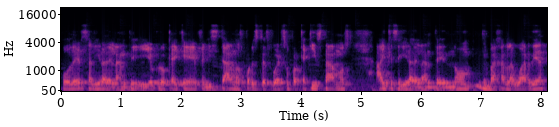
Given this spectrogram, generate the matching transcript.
poder salir adelante y yo creo que hay que felicitarnos por este esfuerzo porque aquí estamos, hay que seguir adelante, no bajar la guardia.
